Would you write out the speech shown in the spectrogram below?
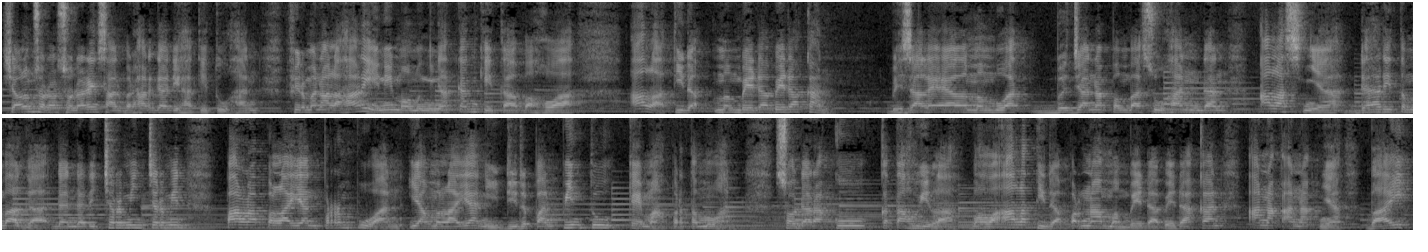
Shalom saudara-saudara yang sangat berharga di hati Tuhan. Firman Allah hari ini mau mengingatkan kita bahwa Allah tidak membeda-bedakan. Bezaleel membuat bejana pembasuhan dan alasnya dari tembaga dan dari cermin-cermin para pelayan perempuan yang melayani di depan pintu kemah pertemuan. Saudaraku, ketahuilah bahwa Allah tidak pernah membeda-bedakan anak-anaknya, baik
